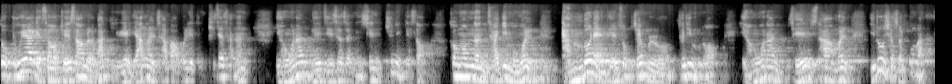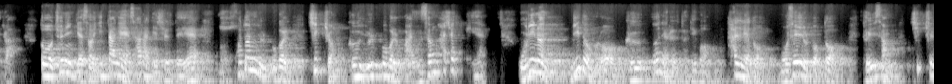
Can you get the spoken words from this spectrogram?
또 구약에서 죄사함을 받기 위해 양을 잡아 올리던 피제사는 영원한 대제사장이신 주님께서 흠없는 자기 몸을 단번에 대속 제물로 드림으로 영원한 제사함을 이루셨을 뿐만 아니라 또 주님께서 이 땅에 살아 계실 때에 모든 율법을 지켜 그 율법을 완성하셨기에 우리는 믿음으로 그 은혜를 드리고 할례도 모세 율법도 더 이상 지킬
